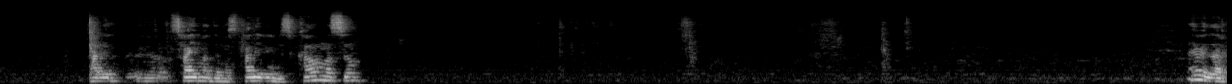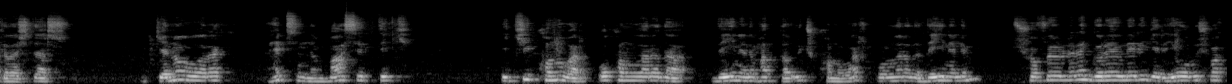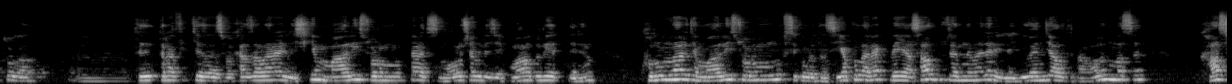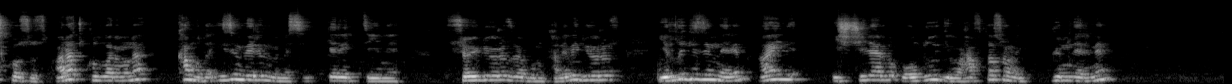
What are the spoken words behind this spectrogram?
talep, e, saymadığımız talebimiz kalmasın. Evet arkadaşlar genel olarak hepsinden bahsettik. İki konu var. O konulara da değinelim. Hatta üç konu var. Onlara da değinelim. şoförlere görevleri gereği oluşmakta olan e, trafik cezası ve kazalara ilişkin mali sorumluluklar açısından oluşabilecek mağduriyetlerin kurumlarca mali sorumluluk sigortası yapılarak ve yasal düzenlemeler ile güvence altına alınması, kaskosuz araç kullanımına kamuda izin verilmemesi gerektiğini söylüyoruz ve bunu talep ediyoruz. Yıllık izinlerin aynı işçilerde olduğu gibi hafta sonu günlerinin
